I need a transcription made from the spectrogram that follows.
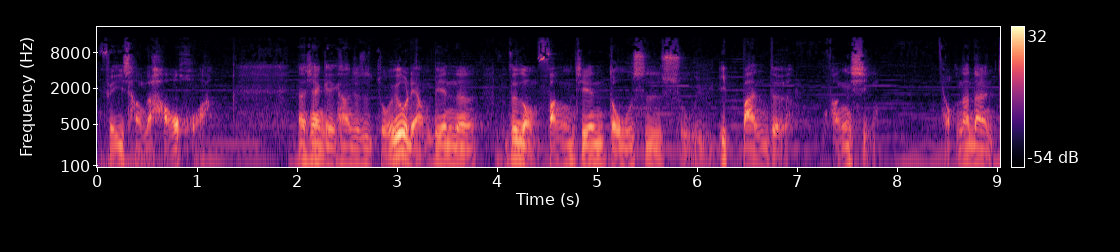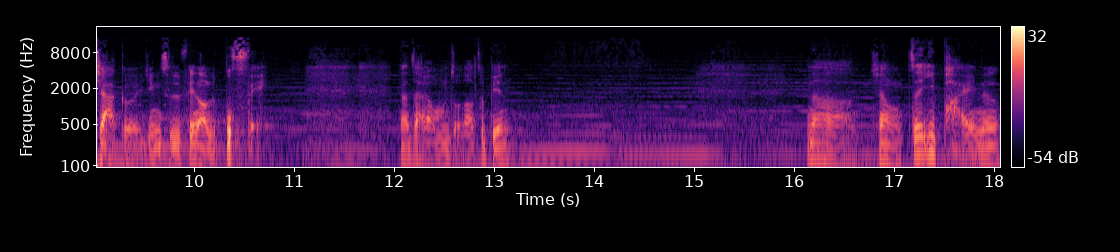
非常的豪华。那现在可以看到，就是左右两边呢，这种房间都是属于一般的。房型，好，那当然价格已经是非常的不菲。那再来，我们走到这边，那像这一排呢，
